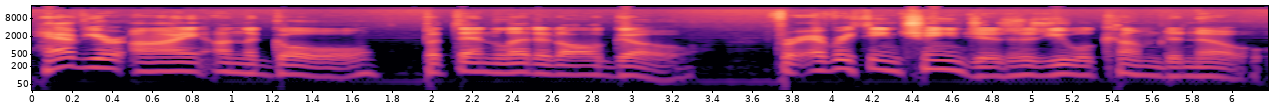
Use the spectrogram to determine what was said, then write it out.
have your eye on the goal, but then let it all go for everything changes as you will come to know.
